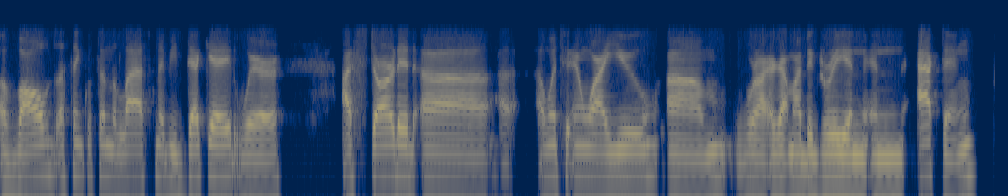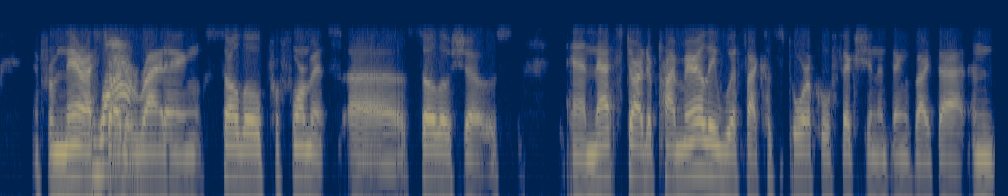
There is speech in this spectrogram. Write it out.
evolved, I think, within the last maybe decade, where I started. Uh, I went to NYU, um, where I got my degree in, in acting, and from there I started wow. writing solo performance uh, solo shows, and that started primarily with like historical fiction and things like that, and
